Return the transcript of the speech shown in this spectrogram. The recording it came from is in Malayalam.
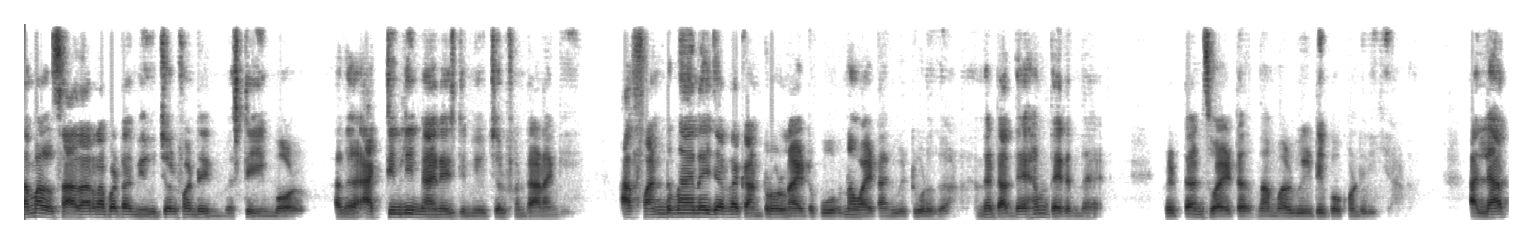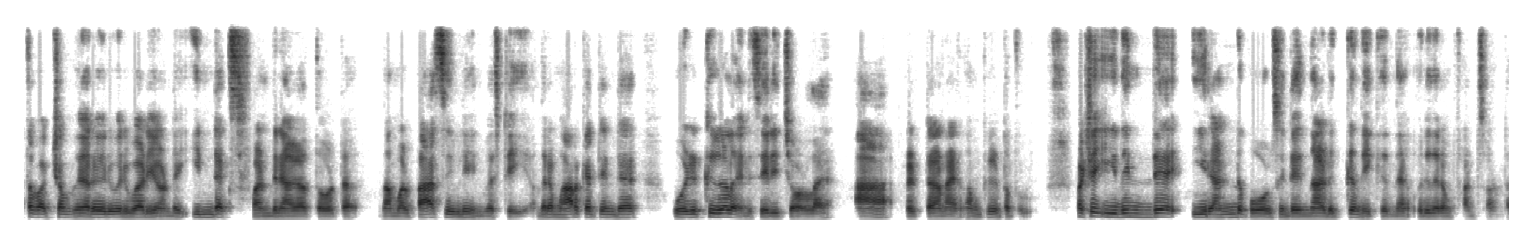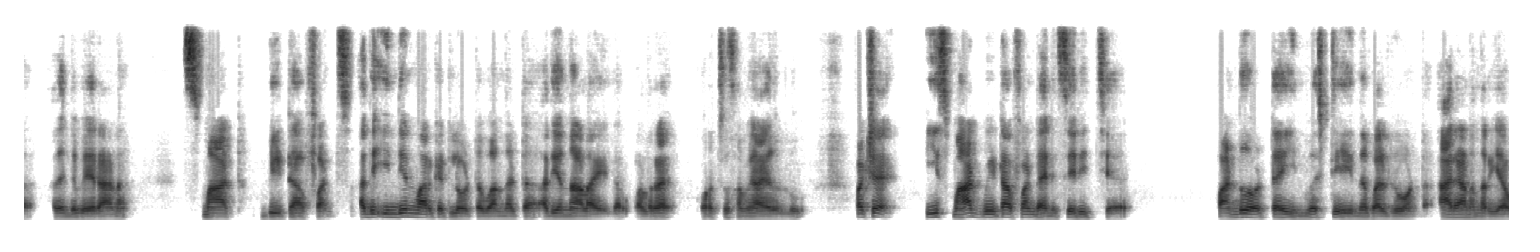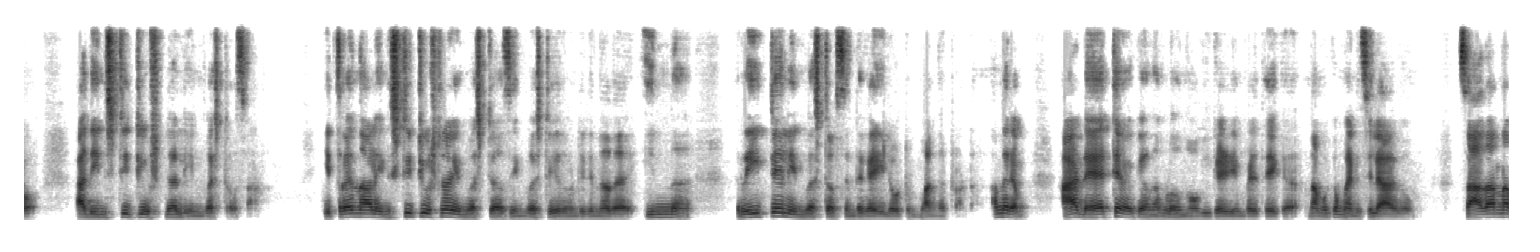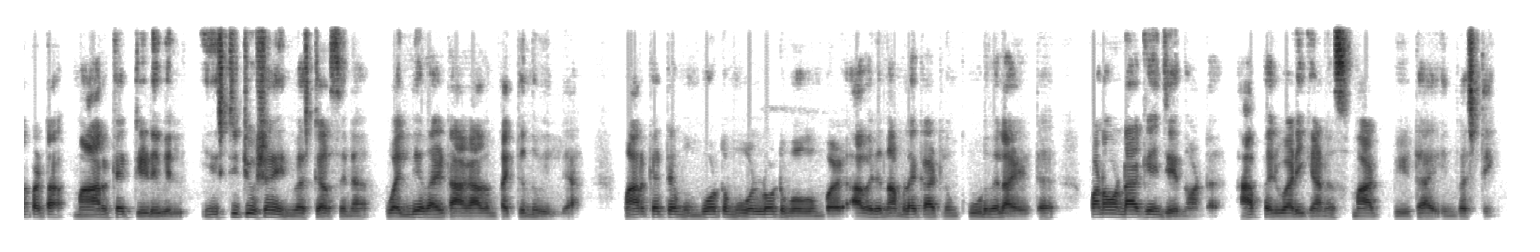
നമ്മൾ സാധാരണപ്പെട്ട മ്യൂച്വൽ ഫണ്ട് ഇൻവെസ്റ്റ് ചെയ്യുമ്പോൾ അത് ആക്റ്റീവ്ലി മാനേജ്ഡ് മ്യൂച്വൽ ഫണ്ട് ആണെങ്കിൽ ആ ഫണ്ട് മാനേജറിന്റെ കൺട്രോളിനായിട്ട് പൂർണമായിട്ട് അങ്ങ് വിട്ടുകൊടുക്കുകയാണ്. എന്നിട്ട് അദ്ദേഹം തരുന്ന റിട്ടേൺസുമായിട്ട് നമ്മൾ വീട്ടിൽ പോയിക്കൊണ്ടിരിക്കുകയാണ്. അല്ലാത്ത പക്ഷം വേറെ ഒരു പരിപാടിയുണ്ട്. ഇൻഡെക്സ് ഫണ്ടിനകത്തോട്ട് നമ്മൾ പാസീവ്ലി ഇൻവെസ്റ്റ് ചെയ്യുക. അന്നേരം മാർക്കറ്റിന്റെ ഒഴുക്കുകൾ അനുസരിച്ചുള്ള ആ റിട്ടേണേ നമുക്ക് കിട്ടത്തുള്ളൂ. പക്ഷേ ഇതിന്റെ ഈ രണ്ട് പോൾസിന്റെ നടുക്ക് നിൽക്കുന്ന ഒരു തരം ഫണ്ട്സ് ഉണ്ട്. അതിന്റെ പേരാണ് സ്മാർട്ട് ബീറ്റ ഫണ്ട്സ്. അത് ഇന്ത്യൻ മാർക്കറ്റിലോട്ട് വന്നിട്ട് അധികം നാളായില്ല. വളരെ കുറച്ച് സമയമായതുള്ളൂ. പക്ഷേ ഈ സ്മാർട്ട് ബീറ്റ ഫണ്ട് അനുസരിച്ച് പണ്ട് തൊട്ടേ ഇൻവെസ്റ്റ് ചെയ്യുന്ന പലരും ഉണ്ട്. ആരാണെന്നറിയാവോ? അത് ഇൻസ്റ്റിറ്റ്യൂഷണൽ ഇൻവെസ്റ്റേഴ്സാണ് ഇത്രയും നാൾ ഇൻസ്റ്റിറ്റ്യൂഷണൽ ഇൻവെസ്റ്റേഴ്സ് ഇൻവെസ്റ്റ് ചെയ്തുകൊണ്ടിരുന്നത് ഇന്ന് റീറ്റെയിൽ ഇൻവെസ്റ്റേഴ്സിന്റെ കയ്യിലോട്ടും വന്നിട്ടുണ്ട്. അന്നേരം ആ ഡേറ്റയൊക്കെ നമ്മൾ നോക്കിക്കഴിയുമ്പോഴത്തേക്ക് നമുക്ക് മനസ്സിലാകും. സാധാരണപ്പെട്ട മാർക്കറ്റ് ഇടിവിൽ ഇൻസ്റ്റിറ്റ്യൂഷൻ ഇൻവെസ്റ്റേഴ്സിന് വലിയതായിട്ട് ആഘാതം പറ്റുന്നുമില്ല. മാർക്കറ്റ് മുമ്പോട്ട് മുകളിലോട്ട് പോകുമ്പോൾ അവർ നമ്മളെക്കാട്ടിലും കൂടുതലായിട്ട് പണം ഉണ്ടാക്കുകയും ചെയ്യുന്നുണ്ട്. ആ പരിപാടിക്കാണ് സ്മാർട്ട് ബീറ്റ ഇൻവെസ്റ്റിംഗ്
